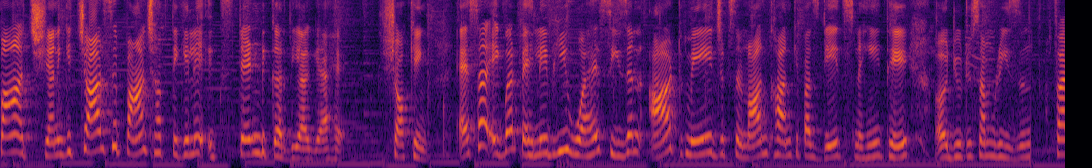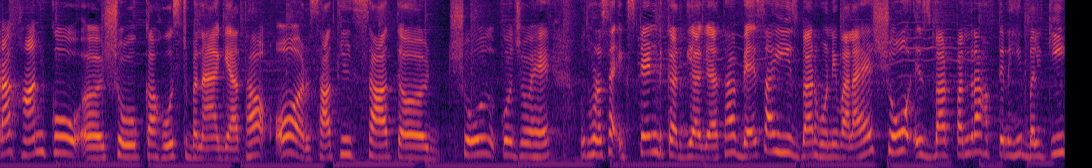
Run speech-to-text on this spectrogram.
पाँच, यानी कि चार से पाँच हफ़्ते के लिए एक्सटेंड कर दिया गया है। शॉकिंग ऐसा एक बार पहले भी हुआ है सीज़न आठ में जब सलमान खान के पास डेट्स नहीं थे due to some reason Farah Khan को शो का होस्ट बनाया गया था और साथ ही साथ शो को जो है, वो थोड़ा सा एक्सटेंड कर दिया गया था। वैसा ही इस बार होने वाला है। शो इस बार पंद्रह हफ़्ते नहीं, बल्कि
